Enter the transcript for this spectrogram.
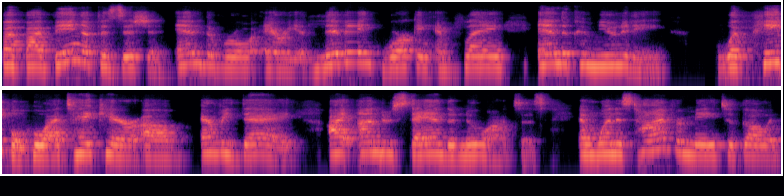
But by being a physician in the rural area, living, working, and playing in the community with people who I take care of every day, I understand the nuances. And when it's time for me to go and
